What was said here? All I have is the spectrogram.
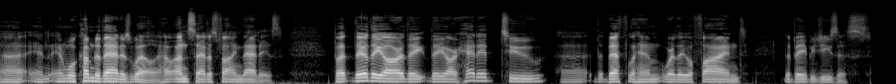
Uh, and, and we'll come to that as well, how unsatisfying that is. But there they are. They, they are headed to uh, the Bethlehem where they will find the baby Jesus.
